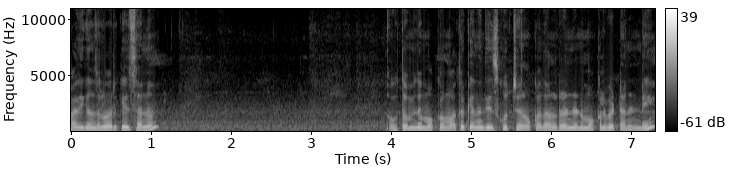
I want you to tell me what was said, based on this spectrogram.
పది గింజల వరకు వేసాను. ఒక తొమ్మిది మొక్కలు మాత్రం కింద తీసుకొచ్చాను. ఒకదాని రెండు రెండు మొక్కలు పెట్టానండి.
